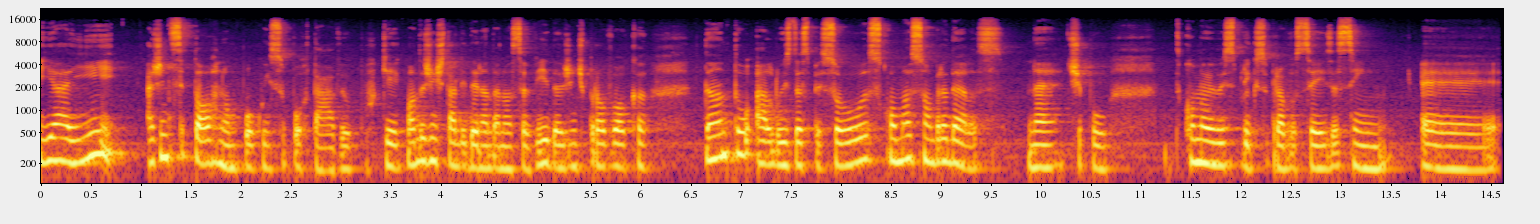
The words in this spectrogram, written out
e aí a gente se torna um pouco insuportável, porque quando a gente está liderando a nossa vida, a gente provoca tanto a luz das pessoas como a sombra delas, né? Tipo, como eu explico isso para vocês, assim, é,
